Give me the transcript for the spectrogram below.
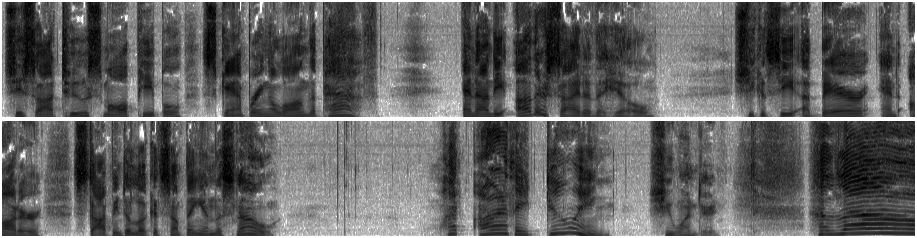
she saw two small people scampering along the path. And on the other side of the hill, she could see a bear and otter stopping to look at something in the snow. What are they doing? she wondered. Hello!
